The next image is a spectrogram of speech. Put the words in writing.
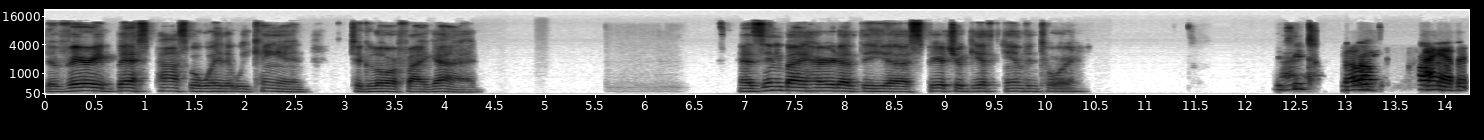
the very best possible way that we can to glorify God. Has anybody heard of the uh, spiritual gift inventory? no, I haven't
